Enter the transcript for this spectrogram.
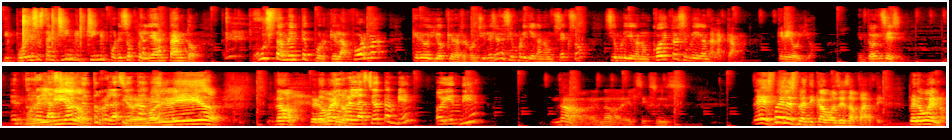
Y por eso están chingue, chingue, y por eso pelean tanto. Justamente porque la forma, creo yo que las reconciliaciones siempre llegan a un sexo, siempre llegan a un coito, siempre llegan a la cama. Creo yo. Entonces, En tu hemos relación, vivido, en tu relación lo hemos también. vivido. No, pero ¿En bueno. tu relación también? Hoy en día. No, no, el sexo es. Después les platicamos de esa parte. Pero bueno,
